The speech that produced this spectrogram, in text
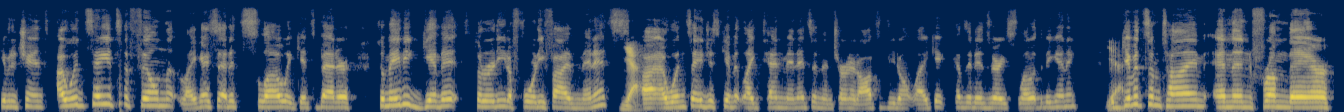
give it a chance. I would say it's a film that, like I said, it's slow. It gets better. So maybe give it 30 to 45 minutes. Yeah. Uh, I wouldn't say just give it like 10 minutes and then turn it off if you don't like it because it is very slow at the beginning. Yeah. But give it some time and then from there,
